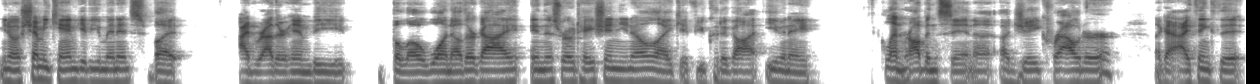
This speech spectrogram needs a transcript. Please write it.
you know, Semi can give you minutes, but I'd rather him be below one other guy in this rotation. You know, like if you could have got even a Glenn Robinson, a, a Jae Crowder, like I, I think that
